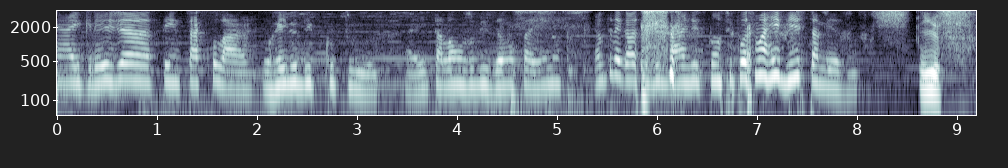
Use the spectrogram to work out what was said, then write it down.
a igreja tentacular, o reino de Cthulhu. Aí tá lá um zumbizão saindo. É muito legal essas imagens, como se fosse uma revista mesmo. Isso.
